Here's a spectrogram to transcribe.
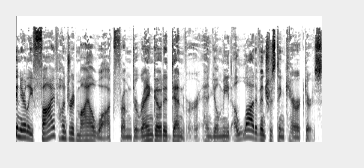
a nearly 500 mile walk from Durango to Denver, and you'll meet a lot of interesting characters.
